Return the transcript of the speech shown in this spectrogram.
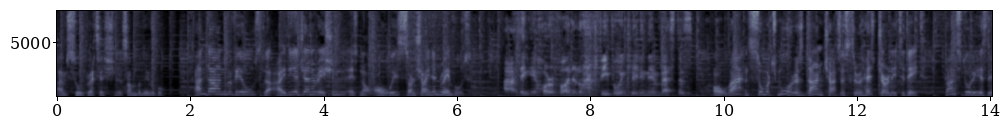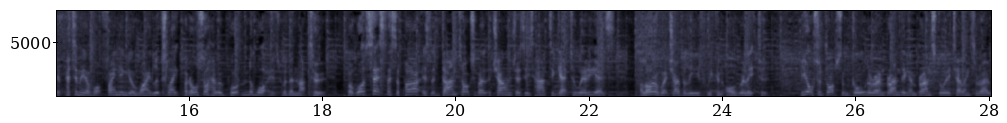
I'm so British, it's unbelievable. And Dan reveals that idea generation is not always sunshine and rainbows. I think it horrified a lot of people, including the investors. All that and so much more as Dan chats us through his journey to date. Dan's story is the epitome of what finding your why looks like, but also how important the what is within that too. But what sets this apart is that Dan talks about the challenges he's had to get to where he is, a lot of which I believe we can all relate to. He also drops some gold around branding and brand storytelling throughout,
